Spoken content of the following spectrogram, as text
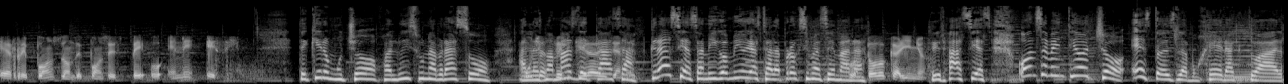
R. Pons, donde Pons es P-O-N-S. Te quiero mucho, Juan Luis. Un abrazo a Muchas las mamás de casa. Janet. Gracias, amigo mío, y hasta la próxima semana. Con todo cariño. Gracias. 1128. Esto es La Mujer Actual.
